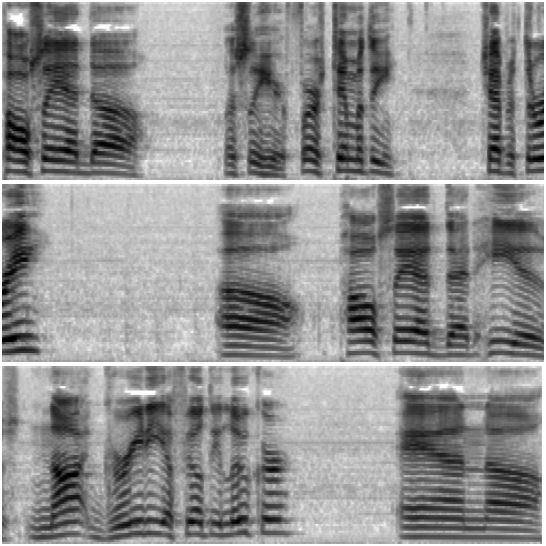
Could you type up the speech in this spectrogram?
Paul said, uh, let's see here, 1 Timothy chapter 3, uh, Paul said that he is not greedy of filthy lucre and uh,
